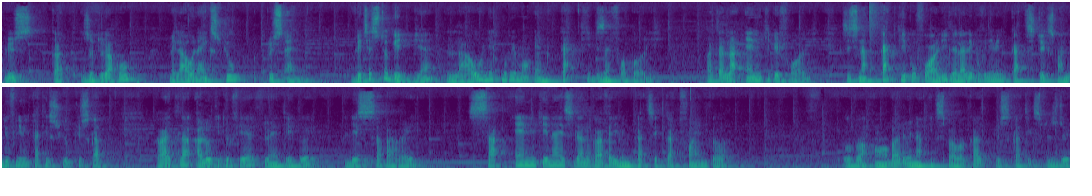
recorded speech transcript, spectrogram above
plus 4. Je tout d'accord? Mais là, on a x cube plus n. Vete si tu get bien, là-haut, on manquer 4 qui besoin fois par lui. Là, là, n qui peut fois lui. Si as 4 qui peut fois lui, là, il peut venir 4. Si tu expandes, il peut venir 4x cube plus 4. Right là, alors qui te fait, tu intégrer, laisse ça pareil. Sa n qui est là, nous avons fait 4, c'est 4 fois n corps. Over en bas de x power 4 plus 4x plus 2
